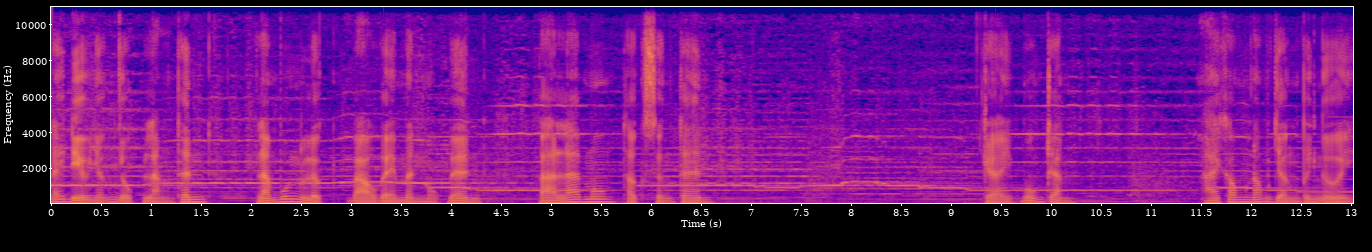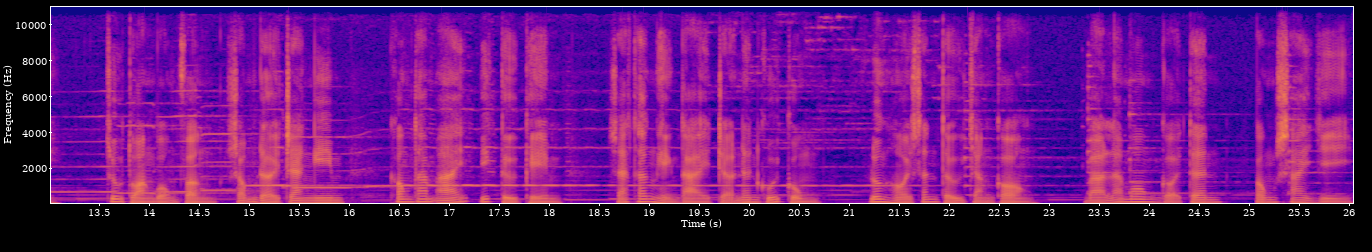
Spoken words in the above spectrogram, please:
lấy điều nhẫn nhục lặng thinh, làm quân lực bảo vệ mình một bên, bà la môn thật xứng tên kệ 400 ai không nóng giận với người, chú toàn bổn phận sống đời trang nghiêm, không tham ái, biết tự kiềm sát thân hiện tại trở nên cuối cùng, luân hồi sanh tử chẳng còn. Bà la môn gọi tên, không sai gì.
